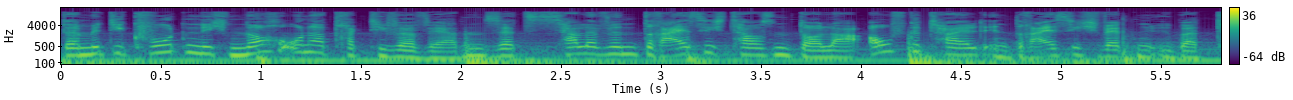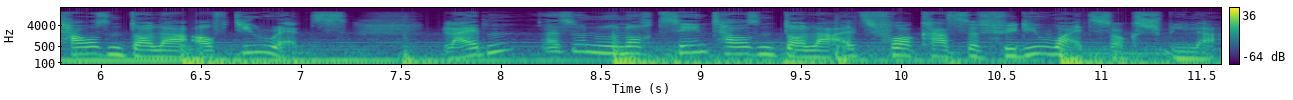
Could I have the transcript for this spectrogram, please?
Damit die Quoten nicht noch unattraktiver werden, setzt Sullivan 30.000 Dollar aufgeteilt in 30 Wetten über 1.000 Dollar auf die Reds. Bleiben also nur noch 10.000 Dollar als Vorkasse für die White Sox-Spieler.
